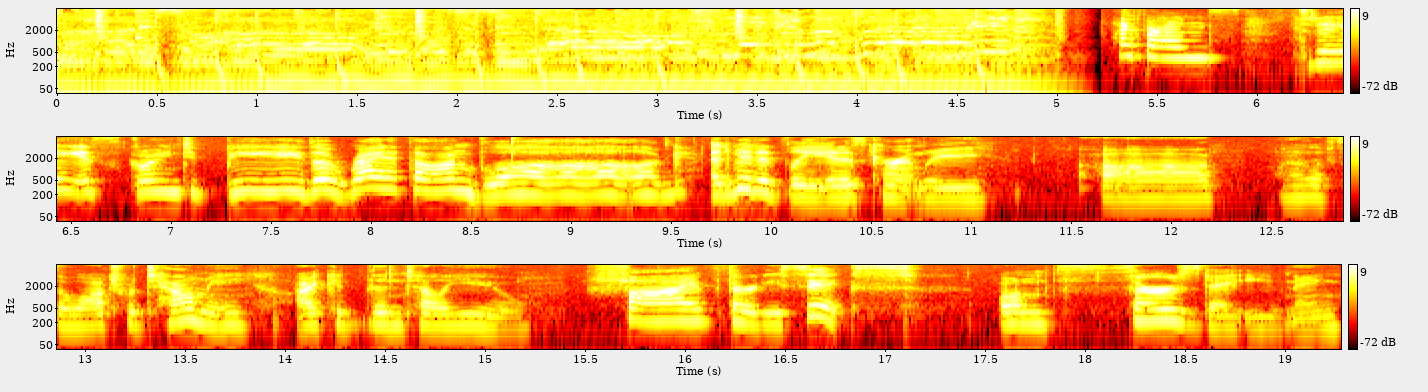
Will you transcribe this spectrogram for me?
My heart is so hollow, your voice is an arrow, making the pain. Hi friends! Today is going to be the Write-A-Thon vlog. Admittedly, it is currently, uh, well if the watch would tell me, I could then tell you. 5.36 on Thursday evening.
